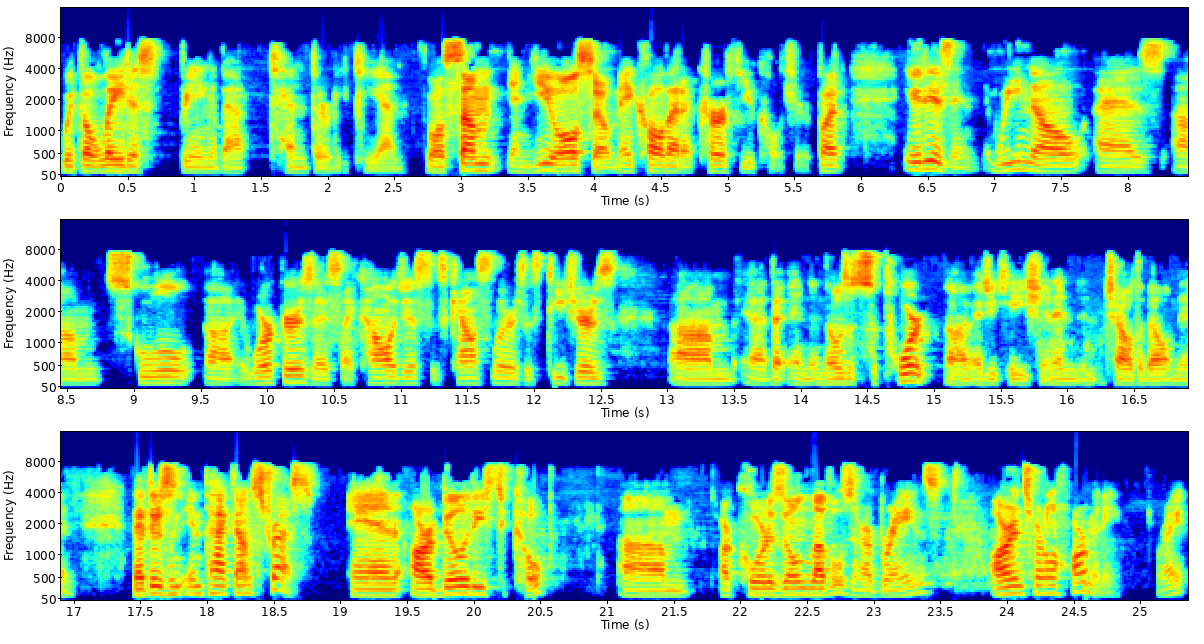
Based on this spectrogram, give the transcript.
with the latest being about 10:30 p.m. Well, some and you also may call that a curfew culture, but it isn't. We know as um, school uh, workers, as psychologists, as counselors, as teachers, um, and, and, those that support uh, education and, and, child development, that there's an impact on stress and our abilities to cope, um, our cortisone levels in our brains, our internal harmony, right?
